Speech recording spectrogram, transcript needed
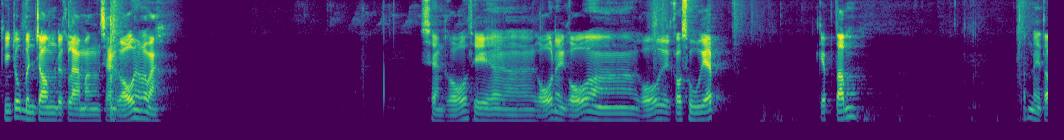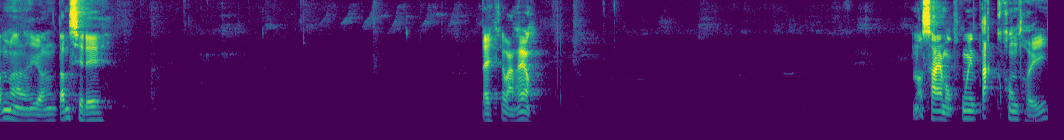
Kiến trúc bên trong được làm bằng sàn gỗ nha các bạn. Sàn gỗ thì ờ, gỗ này gỗ gỗ cao su ghép ghép tấm tấm này tấm là dạng tấm CD đây, các bạn thấy không? Nó sai một nguyên tắc phong thủy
